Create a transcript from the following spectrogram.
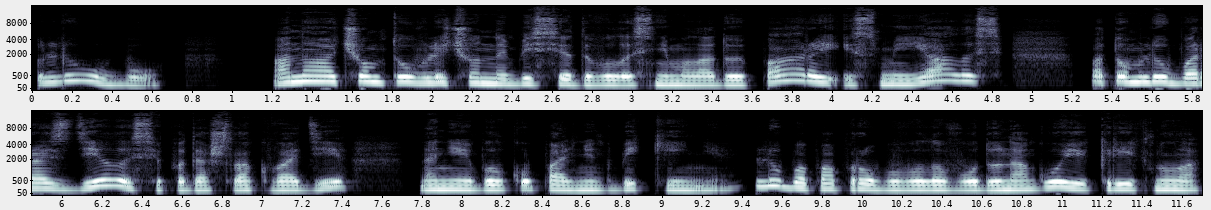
Любу, она о чем-то увлеченно беседовала с немолодой парой и смеялась. Потом Люба разделась и подошла к воде. На ней был купальник бикини. Люба попробовала воду ногой и крикнула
